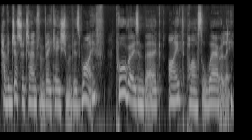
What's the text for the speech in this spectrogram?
having just returned from vacation with his wife, Paul Rosenberg eyed the parcel warily.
